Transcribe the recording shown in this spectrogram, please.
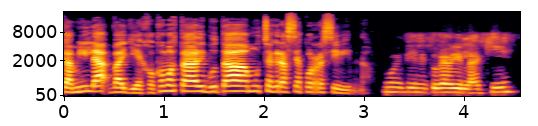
Camila Vallejo. ¿Cómo está, diputada? Muchas gracias por recibirnos. Muy bien, ¿y tú, Gabriela? Aquí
